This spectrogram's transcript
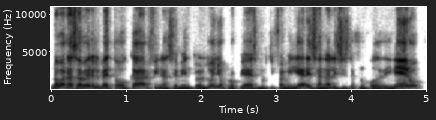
No van a saber el método CAR, financiamiento del dueño, propiedades multifamiliares, análisis de flujo de dinero,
